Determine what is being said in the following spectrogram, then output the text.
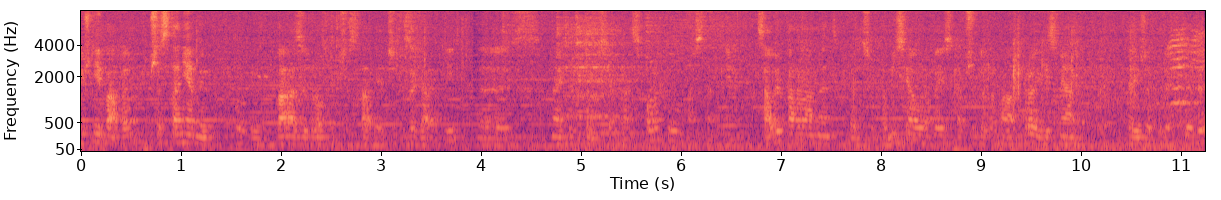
Już niebawem przestaniemy y, dwa razy w roku przestawiać zegarki. E, Najpierw Komisja Transportu, następnie cały Parlament, w końcu Komisja Europejska przygotowała projekt zmiany tejże dyrektywy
